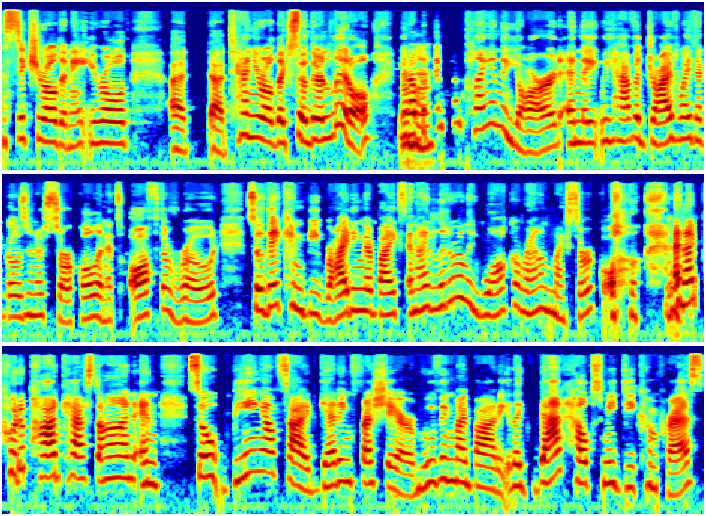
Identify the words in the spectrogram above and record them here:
a six year old, an eight year old, a, 10 year old. Like, so they're little, you know, mm-hmm. but they can play in the yard and they, we have a driveway that goes in a circle and it's off the road. So they can be riding their bikes. And I literally walk around my circle mm-hmm. and I put a podcast on. And so being outside, getting fresh air, moving my body, like that helps me decompress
